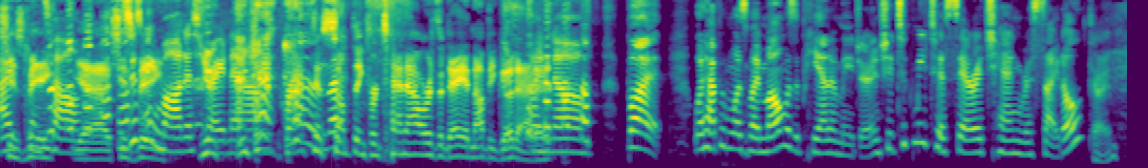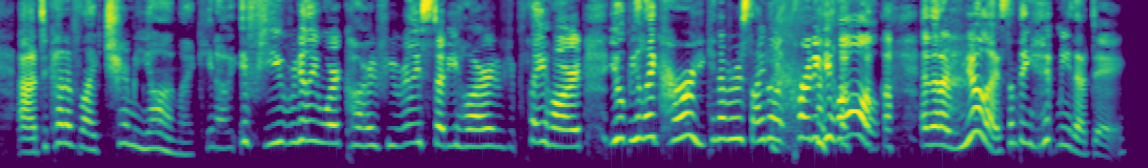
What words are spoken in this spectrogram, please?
I She's can being, tell. Yeah, She's she's, just being modest you, right now. You can't practice something for ten hours a day and not be good at I it. know. But what happened was my mom was a piano major and she took me to a Sarah Chang recital. Okay. uh, to kind of like cheer me on. Like, you know, if you really work hard, if you really study hard, if you play hard, you'll be like her. You can have a recital at Carnegie Hall. And then I realized something hit me that day.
